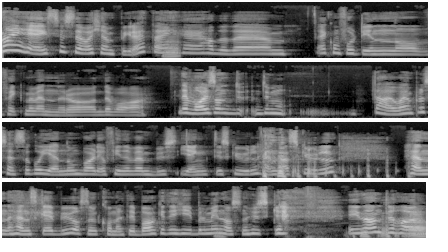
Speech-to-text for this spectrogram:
Nei, jeg syns det var kjempegreit. Jeg, Ja. jeg hadde det Jeg kom fort inn og fikk med venner, og det var Det var liksom du, du Det er jo en prosess å gå gjennom bare det å finne hvem buss gjeng til skolen. Hen er skolen? Hen, hen skal jeg bo? Åssen kommer jeg tilbake til hybelen min? Åssen husker Ikke sant? Du har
